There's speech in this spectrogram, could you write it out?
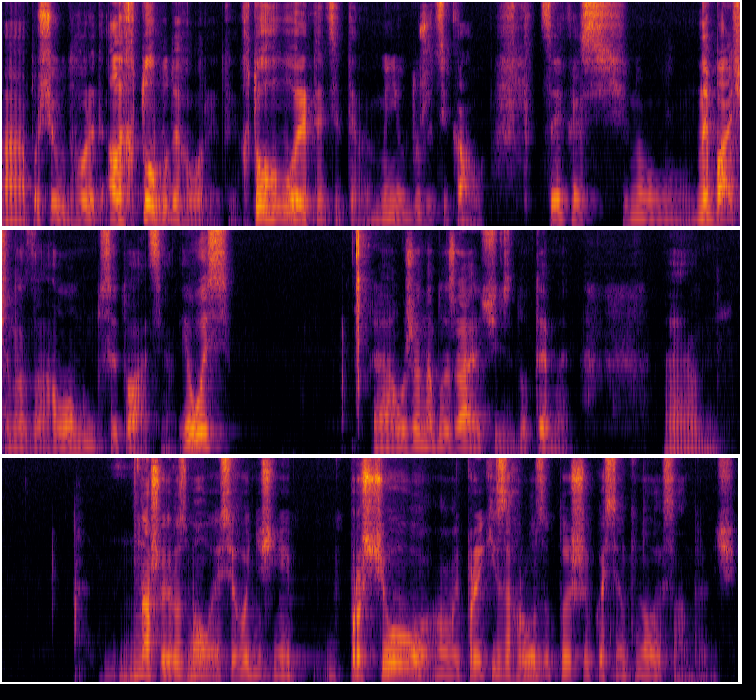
про що тут говорити. Але хто буде говорити? Хто говорить на ці теми? Мені дуже цікаво. Це якась ну, небачена загалом ситуація. І ось, е, уже наближаючись до теми е, нашої розмови сьогоднішньої, про що, про які загрози пише Костянтин Олександрович.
